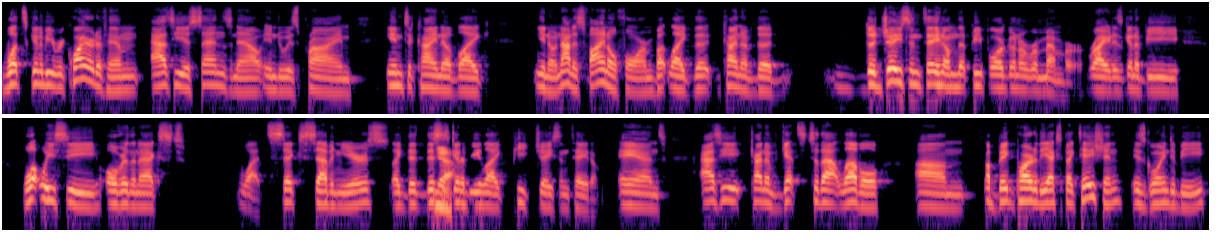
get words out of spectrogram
what's going to be required of him as he ascends now into his prime, into kind of like, you know, not his final form, but like the kind of the the Jayson Tatum that people are going to remember, right? Is going to be what we see over the next what six seven years like th- this yeah. is going to be like peak Jayson tatum and as he kind of gets to that level um a big part of the expectation is going to be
